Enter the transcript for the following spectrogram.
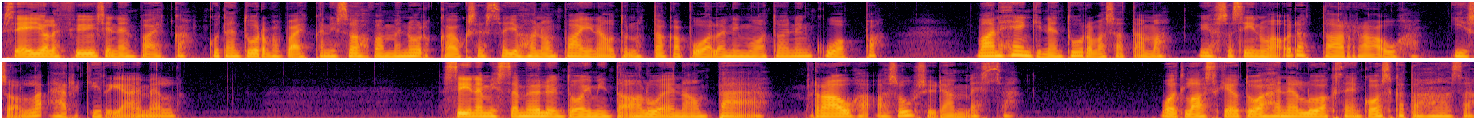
Se ei ole fyysinen paikka, kuten turvapaikkani sohvamme nurkkauksessa, johon on painautunut takapuoleni muotoinen kuoppa, vaan henkinen turvasatama, jossa sinua odottaa rauha isolla R-kirjaimella. Siinä missä mölyn toiminta-alueena on pää, rauha asuu sydämessä. Voit laskeutua hänen luokseen koska tahansa,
